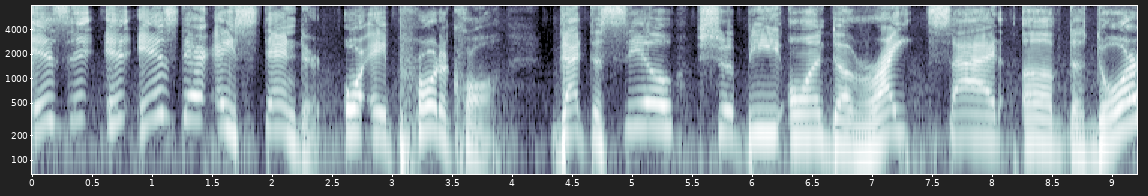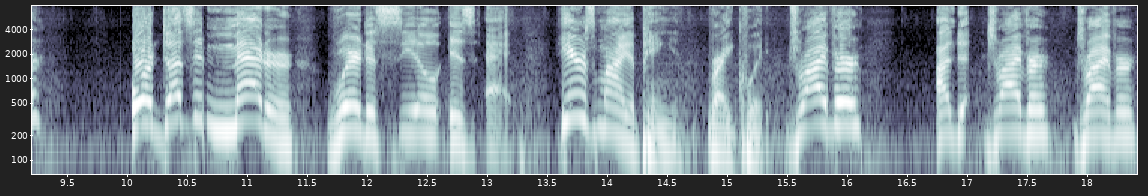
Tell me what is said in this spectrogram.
is it is there a standard or a protocol that the seal should be on the right side of the door? Or does it matter where the seal is at? Here's my opinion, right quick. Driver, I, driver, driver,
